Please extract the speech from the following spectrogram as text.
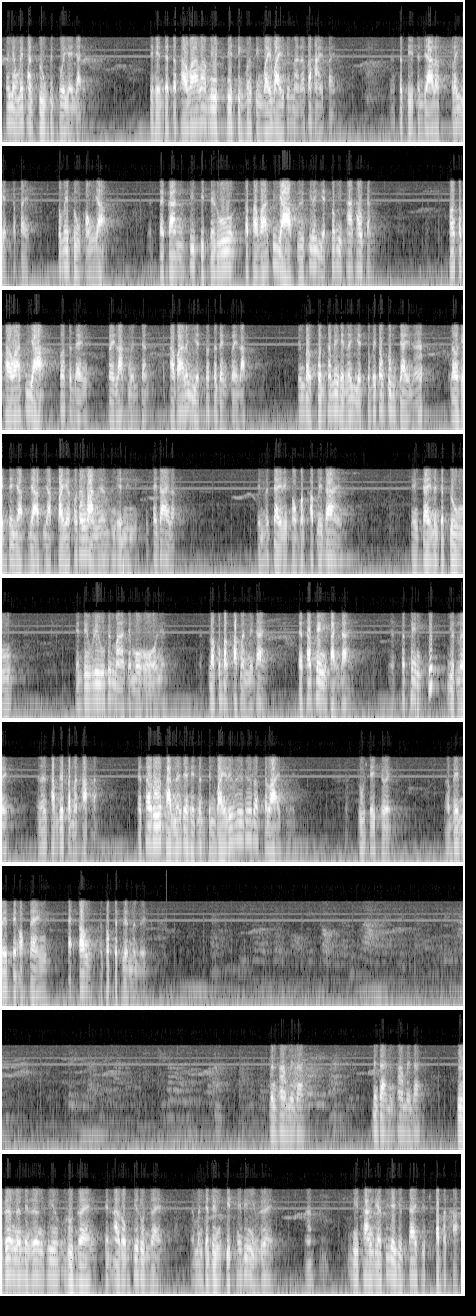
เพราะยังไม่ทันปรุงเป็นตัวใหญ่ ๆ จะเห็นแต่สภาวะว่ามีมีสิ่งบางสิ่งไหวๆขึ้นมาแล้วก็หายไปสติปัญญาเราละเอียดเข้าไป ก็ไม่ปรุงของหยาบแต่การที่จิตไปรู้สภาวะที่หยาบหรือที่ละเอียดก็มีค่าเท่ากัน เพราะสภาวะที่หยาบก็แสดงไตรลักษณ์เหมือนกัน สภาวะละเอียดก็แสดงไตรลักษณ์ ยังบางคนถ้าไม่เห็นละเอียดก็ไม่ต้องกุ้มใจนะ เราเห็นแต่หยาบหยาบหยาบไปกับเขาทั้งวันเนี่ยมันเห็นอย่างนี้ก็ใช้ได้แล้วเห็นว่าใจเป็นของบังคับไม่ได้ อย่างใจมันจะปรุง เป็นริ้วๆขึ้นมาจะโมโหเนี่ย เราก็บังคับมันไม่ได้ แต่ถ้าเพ่งใส่ได้ ถ้าเพ่งยึบหยุดเลยอันนั้นทำด้วยสมถะแต่ถ้ารู้ทันนะจะเห็นมันเป็นไหวริ้วๆแล้วสลายไปรู้เฉยๆ เราไม่ไม่ไปออกแรงแต่ต้องกระทบกระเทือนมันเลยมันห้ามไม่ได้ ไม่ได้มันห้ามไม่ได้ คือเรื่องนั้นเป็นเรื่องที่รุนแรง เป็นอารมณ์ที่รุนแรงมันจะดึงจิตให้วิ่งอยู่เรื่อยนะมีทางเดียวที่จะหยุดได้คือสมถะ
